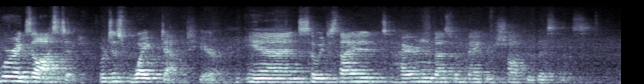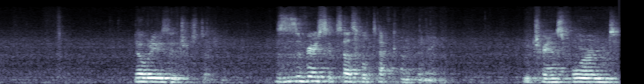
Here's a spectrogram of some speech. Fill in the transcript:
we're exhausted. We're just wiped out here. And so we decided to hire an investment banker to shop the business. Nobody was interested. This is a very successful tech company. We transformed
